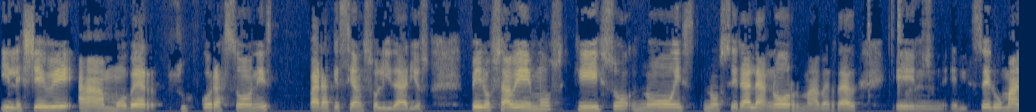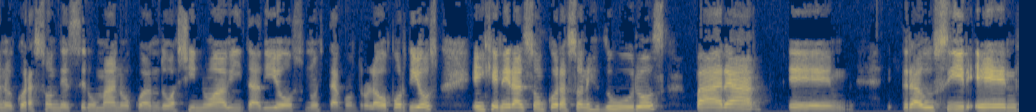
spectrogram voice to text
y les lleve a mover sus corazones para que sean solidarios. Pero sabemos que eso no es, no será la norma, ¿verdad? En el ser humano, el corazón del ser humano, cuando allí no habita Dios, no está controlado por Dios, en general son corazones duros para eh, traducir en,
